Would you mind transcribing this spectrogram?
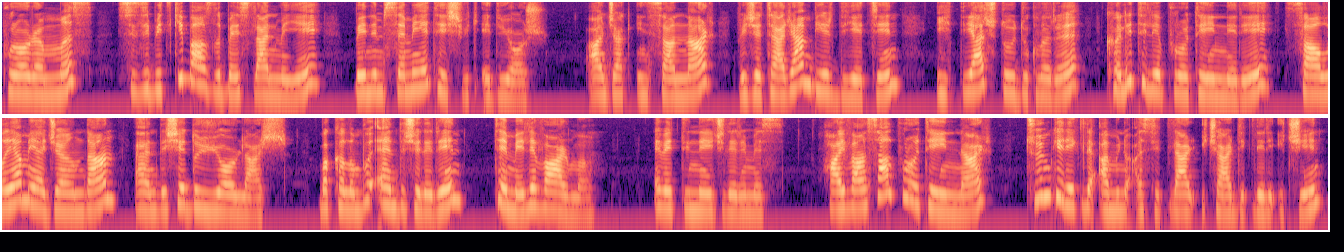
Programımız sizi bitki bazlı beslenmeyi benimsemeye teşvik ediyor. Ancak insanlar vejeteryan bir diyetin ihtiyaç duydukları kaliteli proteinleri sağlayamayacağından endişe duyuyorlar. Bakalım bu endişelerin temeli var mı? Evet dinleyicilerimiz, hayvansal proteinler tüm gerekli amino asitler içerdikleri için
